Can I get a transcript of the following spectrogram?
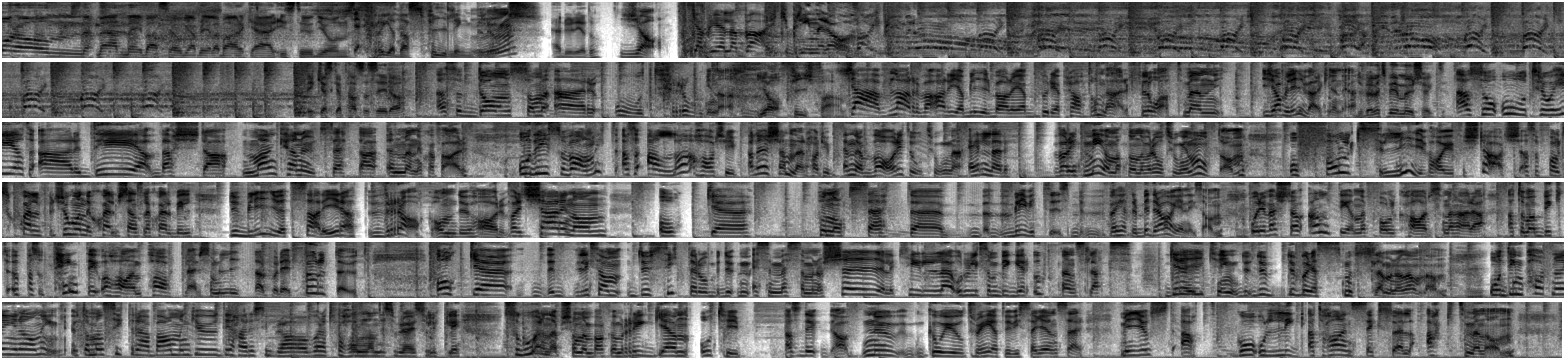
morgon med mig Basse och Gabriella Bark är i studion. Fredagsfeeling deluxe. Är du redo? Ja. Gabriella Bark brinner av. Vilka ska passa sig idag? Alltså de som är otrogna. Ja, fy fan. Jävlar vad arg jag blir bara jag börjar prata om det här. Förlåt, men jag blir verkligen det. Du behöver inte be om ursäkt. Alltså otrohet är det värsta man kan utsätta en människa för. Och det är så vanligt. Alltså alla har typ, alla jag känner har typ ändå varit otrogna eller varit med om att någon har varit otrogen mot dem. Och folks liv har ju förstörts. Alltså folks självförtroende, självkänsla, självbild. Du blir ju ett sargat vrak om du har varit kär i någon och eh, på något sätt eh, blivit vad heter det, bedragen. Liksom. Och det värsta av allt är när folk har såna här, att de har byggt upp, alltså tänk dig att ha en partner som litar på dig fullt ut. Och eh, liksom, du sitter och du smsar med någon tjej eller kille och du liksom bygger upp en slags grej kring, du, du, du börjar smussla med någon annan. Och din partner har ingen aning. Utan man sitter där och bara, "Ah, men gud det här är så bra, vårt förhållande är så bra, jag är så lycklig. Så går den där personen bakom ryggen och typ, alltså det, ja, nu går ju otrohet vid vissa gränser. Men just att gå och ligga, att ha en sexuell akt med någon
